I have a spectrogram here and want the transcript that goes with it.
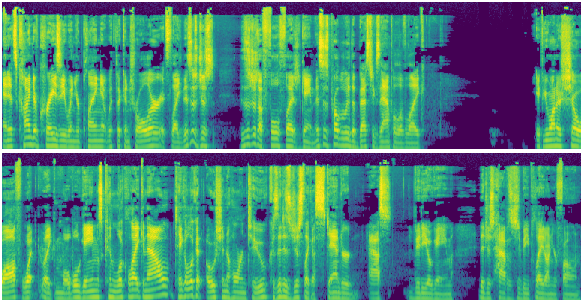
and it's kind of crazy when you're playing it with the controller. It's like this is just this is just a full fledged game. This is probably the best example of like if you want to show off what like mobile games can look like now, take a look at Oceanhorn 2 because it is just like a standard ass video game that just happens to be played on your phone.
